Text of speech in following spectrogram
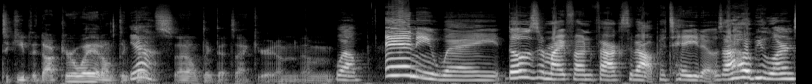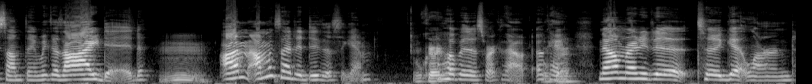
to keep the doctor away, I don't think Yeah. that's. I don't think that's accurate. I'm. I'm Well, anyway, those are my fun facts about potatoes. I hope you learned something because I did. mm, I'm I'm excited to do this again. okay. I'm hoping this works out. Okay. Okay. Now I'm ready to to get learned.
